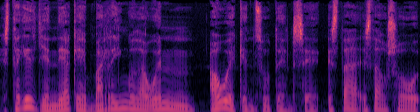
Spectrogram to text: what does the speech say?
Ez dakit jendeak eh, barre ingo dauen hauek entzuten, ze, ez da, ez da oso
